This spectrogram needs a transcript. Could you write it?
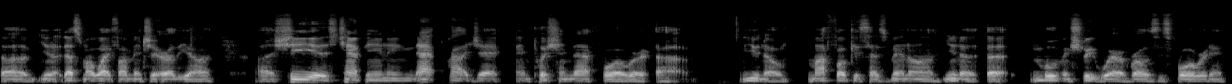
uh, you know, that's my wife I mentioned earlier on. Uh, she is championing that project and pushing that forward. You know, my focus has been on, you know, uh, moving streetwear of roses forward. And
